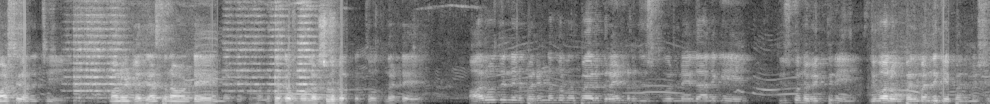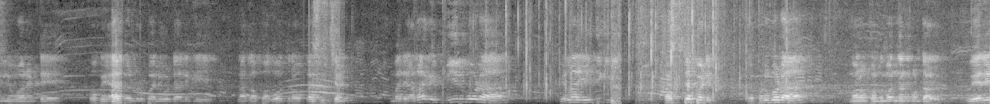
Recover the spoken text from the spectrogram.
మాస్టర్ గారు వచ్చి మనం ఇట్లా చేస్తున్నామంటే ఏంటంటే సంగతి ఒక మూడు లక్షల రూపాయలు ఖర్చు అవుతుందంటే ఆ రోజు నేను పన్నెండు వందల రూపాయలు గ్రైండర్ తీసుకునే దానికి తీసుకున్న వ్యక్తిని ఇవాళ ఒక పది మందికి పది మిషన్లు ఇవ్వాలంటే ఒక యాభై రూపాయలు ఇవ్వడానికి నాకు ఆ భగవంతుడు అవకాశం ఇచ్చాడు. మరి అలాగే మీరు కూడా ఇలా ఎదిగి కష్టపడి ఎప్పుడు కూడా మనం కొంతమంది అనుకుంటారు వేరే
